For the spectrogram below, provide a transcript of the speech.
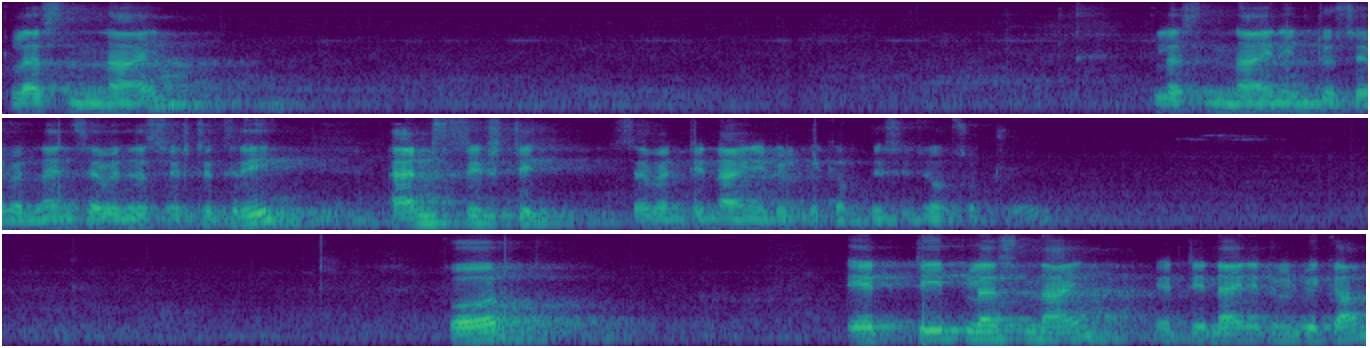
plus 9 plus 9 into 7. 9 7 is 63 and 16. 79 it will become. This is also true. For 80 plus 9, 89 it will become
